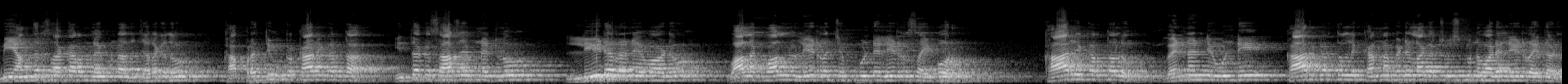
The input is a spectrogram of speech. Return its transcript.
మీ అందరి సహకారం లేకుండా అది జరగదు. కా- ప్రతి ఒక్క కార్యకర్త ఇంతకు సార్ చెప్పినట్లు లీడర్ అనేవాడు వాళ్ళకి వాళ్ళు లీడర్ అని చెప్పుకుంటే లీడర్స్ అయిపోరు. కార్యకర్తలు వెన్నంటి ఉండి కార్యకర్తల్ని కన్నబిడ్డలాగా చూసుకున్న వాడే లీడర్ అవుతాడు.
